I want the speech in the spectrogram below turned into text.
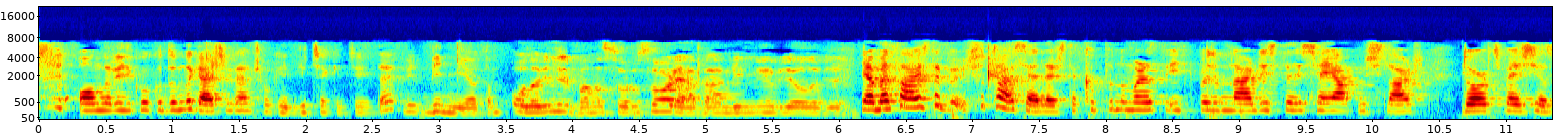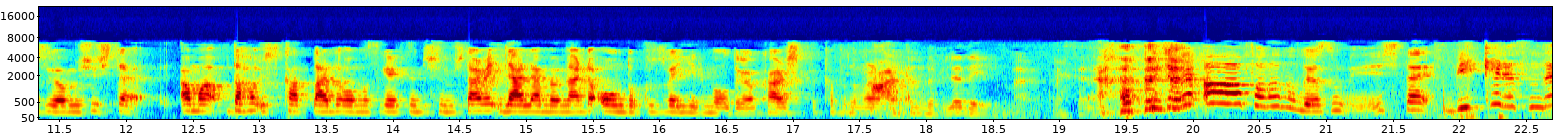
Onları ilk okuduğumda gerçekten çok ilgi çekiciydi. Bil- Bilmiyordum. Olabilir bana soru sor ya ben bilmiyor bile olabilirim. Ya mesela işte şu tarz şeyler işte kapı numarası ilk bölümlerde işte şey yapmışlar 4-5 yazıyormuş işte ama daha üst katlarda olması gerektiğini düşünmüşler ve ilerleyen bölümlerde 19 ve 20 oluyor karşılıklı kapı numaraları. Farkında bile değilim evet mesela. Okuyunca böyle aa falan oluyorsun. İşte bir keresinde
